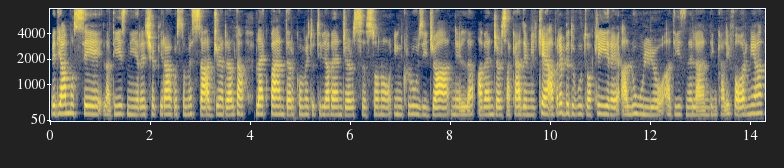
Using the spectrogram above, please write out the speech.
Vediamo se la Disney recepirà questo messaggio. In realtà Black Panther, come tutti gli Avengers, sono inclusi già nel Avengers Academy che avrebbe dovuto aprire a luglio a Disneyland in California,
